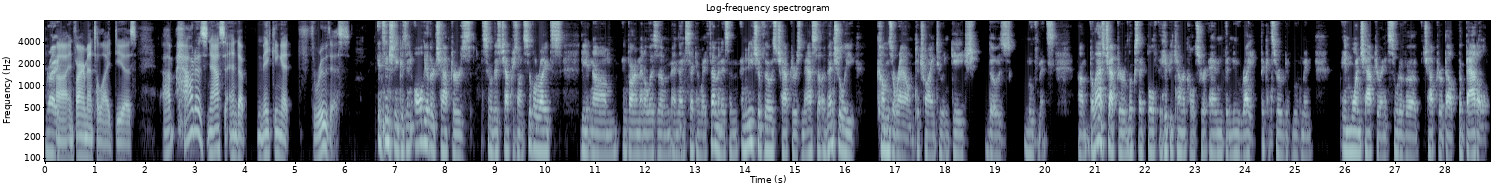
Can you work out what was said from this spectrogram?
right. uh, environmental ideas. Um, how does NASA end up making it through this? It's interesting because in all the other chapters, so there's chapters on civil rights, Vietnam, environmentalism, and then second wave feminism. And in each of those chapters, NASA eventually comes around to trying to engage those movements. Um, the last chapter looks at both the hippie counterculture and the new right, the conservative movement, in one chapter. And it's sort of a chapter about the battle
